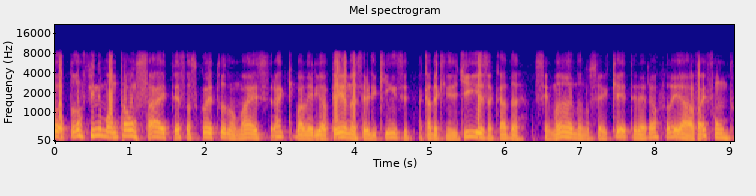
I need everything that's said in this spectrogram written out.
Pô, eu tô afim de montar um site, essas coisas e tudo mais. Será que valeria a pena ser de 15 a cada 15 dias, a cada semana, não sei o que, tererão? Eu falei, ah, vai fundo.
